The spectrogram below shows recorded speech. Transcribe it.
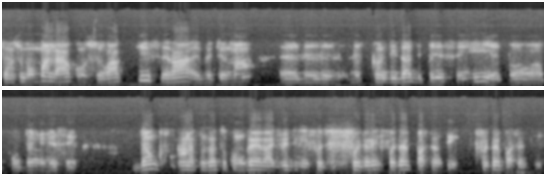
C'est en ce moment-là qu'on saura qui sera éventuellement euh, le, candidat du PDCI pour, pour 2025. Donc, en attendant ce congrès-là, je veux dire, il faudrait, faudrait, patienter. faudrait patienter.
